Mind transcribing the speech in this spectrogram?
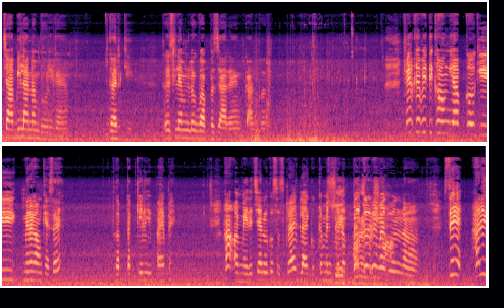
चाबी लाना भूल गए हैं घर की। तो इसलिए हम लोग वापस जा रहे हैं कानपुर फिर कभी दिखाऊँगी आपको कि मेरा गाँव कैसा है। तब तक के लिए बाय बाय हाँ और मेरे चैनल को सब्सक्राइब लाइक और कमेंट करना बिल्कुल भी मत भूलना। से हरे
